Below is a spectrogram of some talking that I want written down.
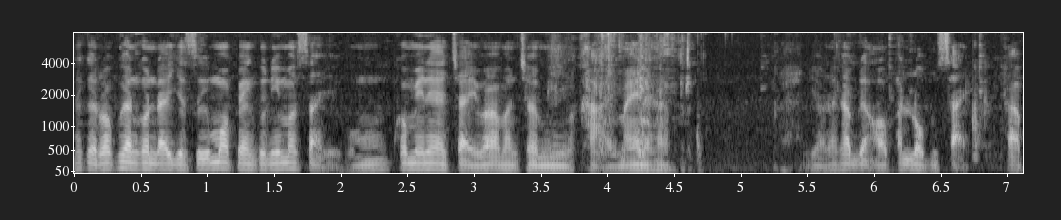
ถ้าเกิดว่าเพื่อนคนใดจะซื้อหม้อแปลงตัวนี้มาใส่ ผมก็ไม่แน่ใจว่ามันจะมีขายไหมนะครับ เดี๋ยวนะครับเดี๋ยวเอาพัดลมใส่ครับ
